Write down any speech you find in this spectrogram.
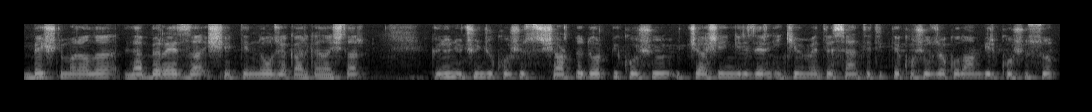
5 numaralı La Berezza şeklinde olacak arkadaşlar. Günün 3. koşusu şartlı 4 bir koşu. 3 yaşlı İngilizlerin 2000 metre sentetikte koşulacak olan bir koşusu.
